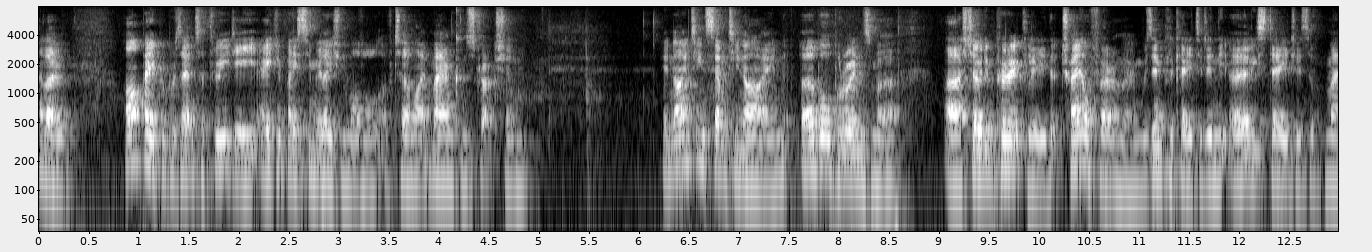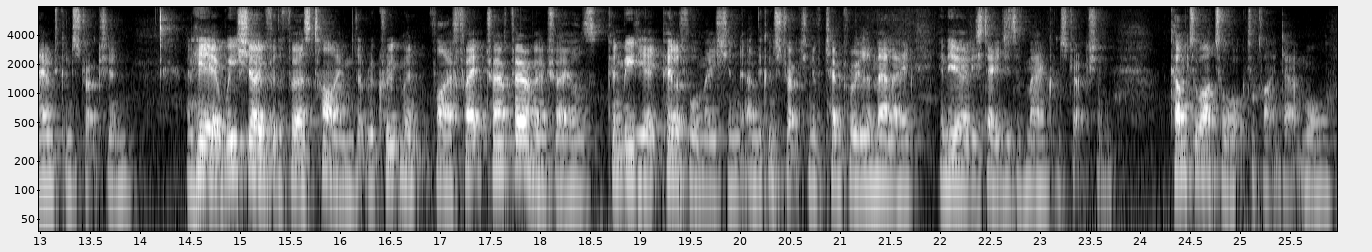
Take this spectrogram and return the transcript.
Hello. Our paper presents a 3D agent-based simulation model of termite mound construction. In 1979, Erbel Bruinsma uh, showed empirically that trail pheromone was implicated in the early stages of mound construction. And here we show for the first time that recruitment via pheromone trails can mediate pillar formation and the construction of temporary lamellae in the early stages of mound construction. Come to our talk to find out more.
